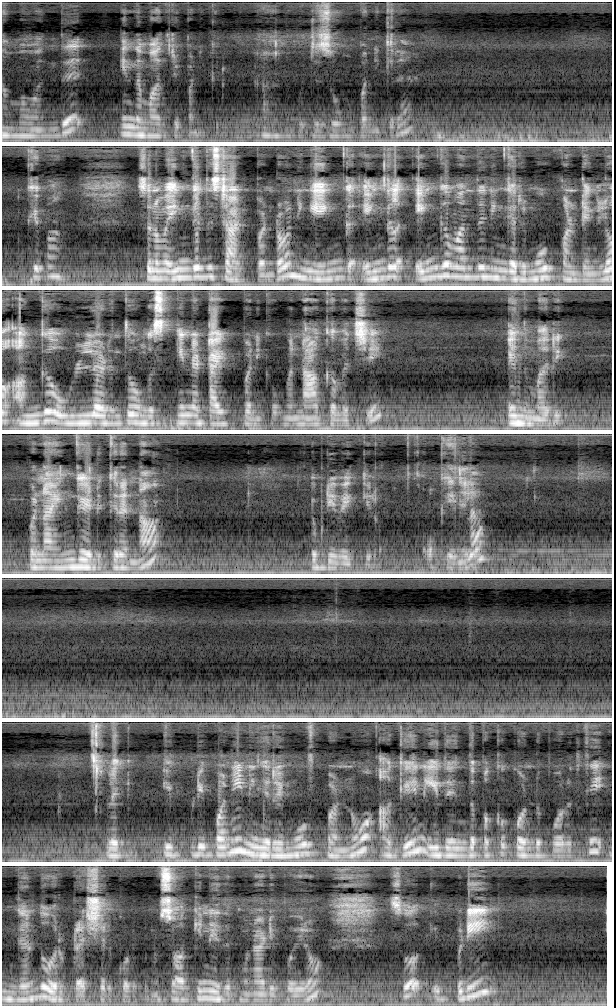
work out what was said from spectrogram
நம்ம வந்து இந்த மாதிரி பண்ணிக்கிறோம். நான் கொஞ்சம் ஜூம் பண்ணிக்கிறேன். ஓகேவா ஸோ நம்ம இங்கேருந்து ஸ்டார்ட் பண்ணுறோம் நீங்கள் எங்கே எங்கே எங்கே வந்து நீங்கள் ரிமூவ் பண்ணுறீங்களோ அங்கே உள்ள இருந்து உங்கள் ஸ்கின்னை டைட் பண்ணிக்கோங்க நாக்கை வச்சு. இந்த மாதிரி. இப்போ நான் எங்கே எடுக்கிறேன்னா இப்படி வைக்கிறோம்? ஓகேங்களா லைக் இப்படி பண்ணி நீங்கள் ரிமூவ் பண்ணும். அகெயின் இது இந்த பக்கம் கொண்டு போகிறதுக்கு இங்கேருந்து ஒரு ப்ரெஷர் கொடுக்கணும். ஸோ அகெயின் இதுக்கு முன்னாடி போயிடும் ஸோ இப்படி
